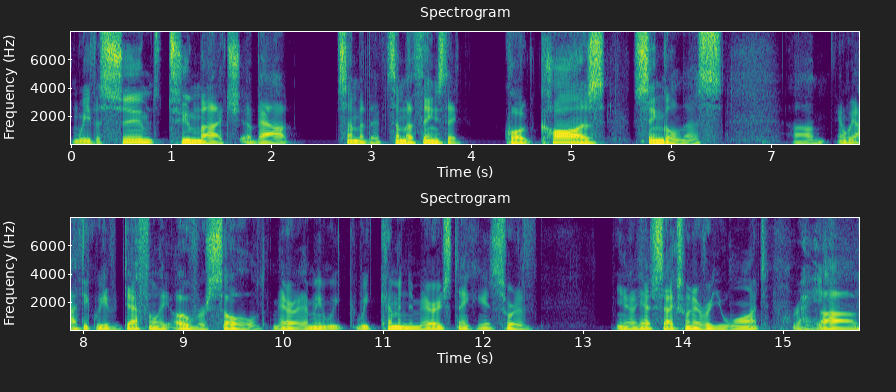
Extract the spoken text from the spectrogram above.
We've assumed too much about some of the some of the things that quote cause singleness um, and we, I think we've definitely oversold marriage. I mean, we, we come into marriage thinking it's sort of, you know, you have sex whenever you want. Right. Uh,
